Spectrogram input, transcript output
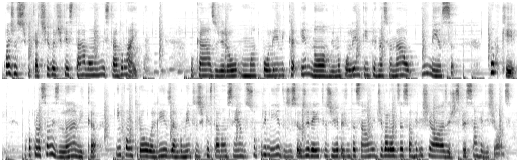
com a justificativa de que estavam em um estado laico. O caso gerou uma polêmica enorme, uma polêmica internacional imensa. Por quê? A população islâmica encontrou ali os argumentos de que estavam sendo suprimidos os seus direitos de representação e de valorização religiosa, de expressão religiosa.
